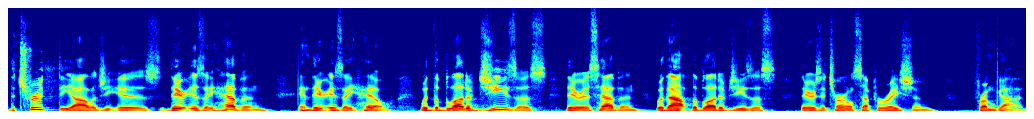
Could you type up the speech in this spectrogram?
The truth theology is there is a heaven and there is a hell. With the blood of Jesus, there is heaven. Without the blood of Jesus, there is eternal separation from God.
